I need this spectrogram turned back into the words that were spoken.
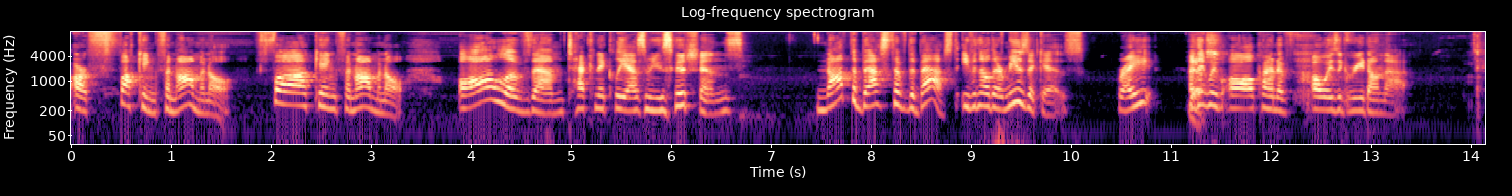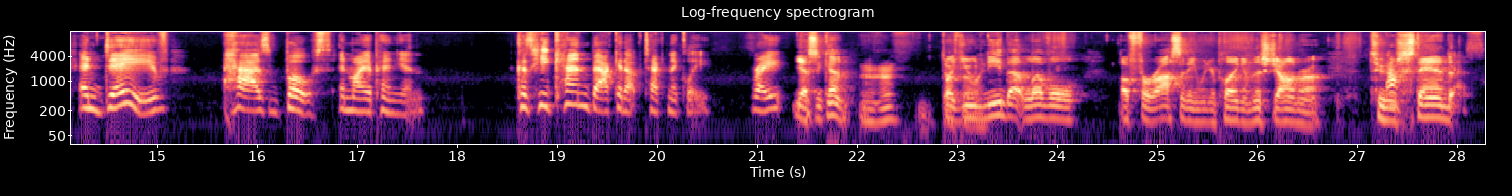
are fucking phenomenal. Fucking phenomenal. All of them technically as musicians not the best of the best, even though their music is, right? I think we've all kind of always agreed on that. And Dave has both, in my opinion, because he can back it up technically, right? Yes, he can. Mm-hmm. But you need that level of ferocity when you're playing in this genre to stand Ah, Yes.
